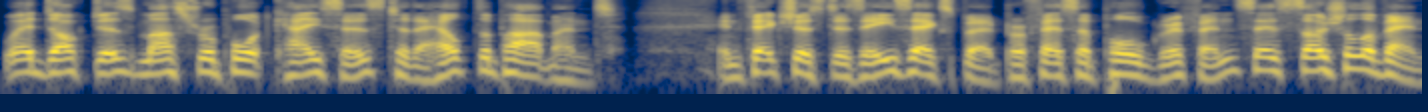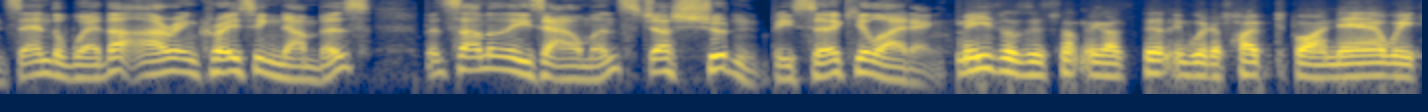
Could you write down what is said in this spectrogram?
where doctors must report cases to the Health Department. Infectious disease expert Professor Paul Griffin says social events and the weather are increasing numbers, but some of these ailments just shouldn't be circulating. Measles is something I certainly would have hoped by now. We,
